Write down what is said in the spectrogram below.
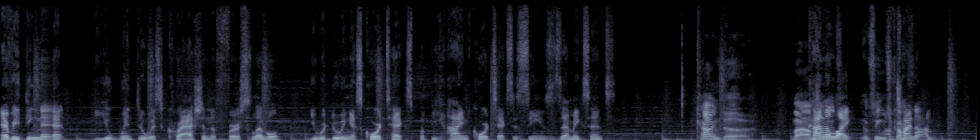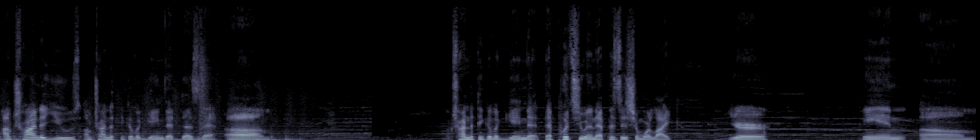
everything that you went through as Crash in the first level, you were doing as Cortex, but behind Cortex's scenes. Does that make sense? Kinda. Like, kind of like I'm I'm trying to. I'm, I'm trying to use. I'm trying to think of a game that does that. Um, I'm trying to think of a game that that puts you in that position where like you're in. Um,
